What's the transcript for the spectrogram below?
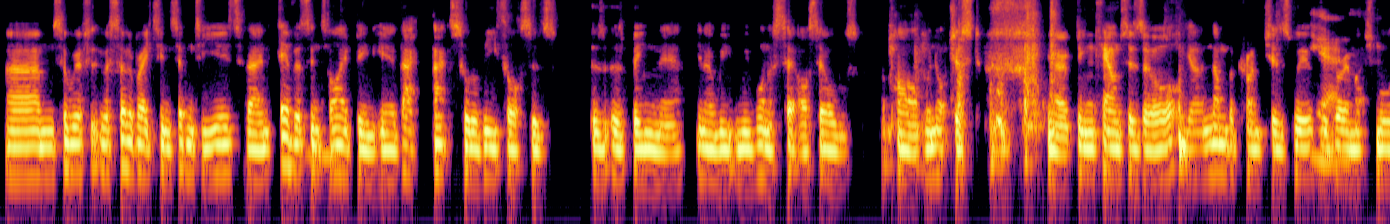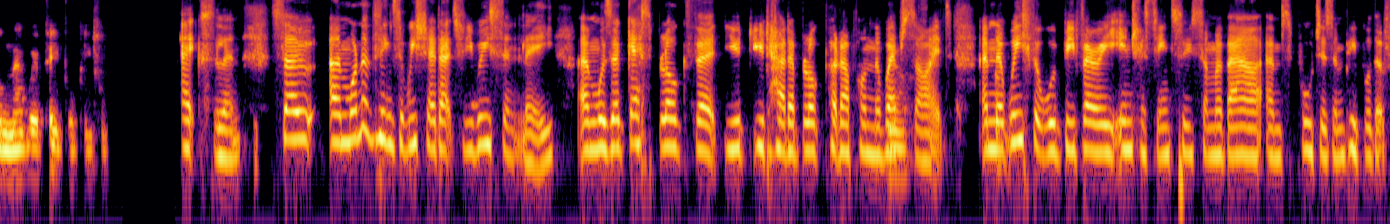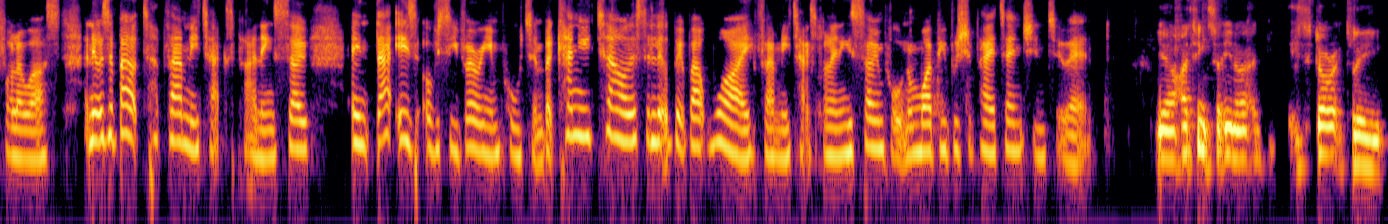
Um, so we're, we're celebrating 70 years today, and ever since I've been here, that that sort of ethos has has, has been there. You know, we, we want to set ourselves apart. We're not just, you know, bean counters or you know, number crunchers. We're, Yeah. we're very much more than that. We're people, people. Excellent. So, um, one of the things that we shared actually recently um, was a guest blog that you'd, you'd, had a blog put up on the website and um, that we thought would be very interesting to some of our um, supporters and people that follow us. And it was about family tax planning. So, and that is obviously very important. But can you tell us a little bit about why family tax planning is so important and why people should pay attention to it? Yeah, I think so. You know, historically,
